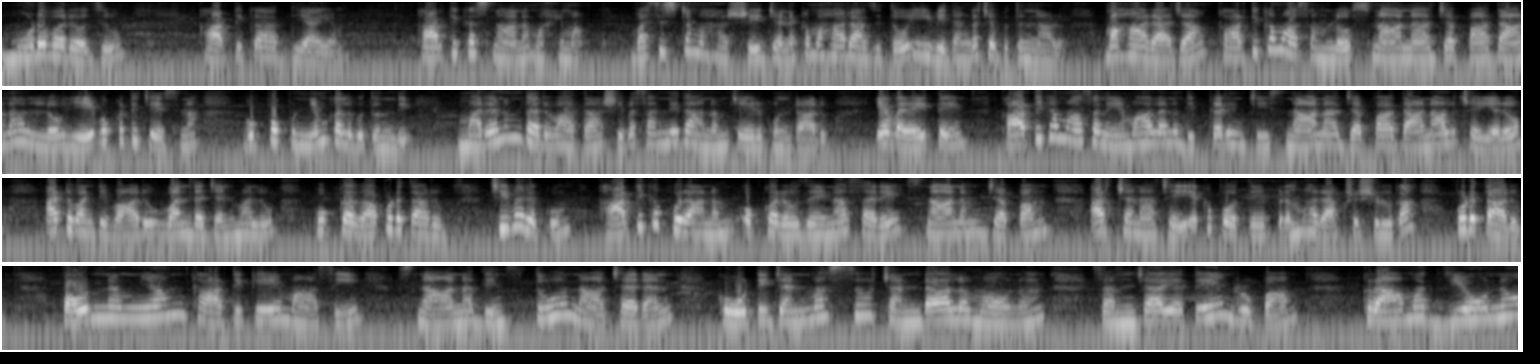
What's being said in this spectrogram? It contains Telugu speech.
మూడవ రోజు కార్తీక అధ్యాయం. కార్తీక స్నాన మహిమ. వశిష్ఠ మహర్షి జనక మహారాజుతో ఈ విధంగా చెబుతున్నాడు. మహారాజా కార్తీక మాసంలో స్నాన జప దానాల్లో ఏ ఒక్కటి చేసినా గొప్ప పుణ్యం కలుగుతుంది. మరణం తర్వాత శివ సన్నిధానం చేరుకుంటారు. ఎవరైతే కార్తీక మాస నియమాలను ధిక్కరించి స్నాన జప దానాలు చేయరో అటువంటి వారు వంద జన్మలు కుక్కగా పుడతారు. చివరకు కార్తీక పురాణం ఒక్క రోజైనా సరే స్నానం జపం అర్చన చేయకపోతే బ్రహ్మ రాక్షసులుగా పుడతారు. పౌర్ణమ్యం కార్తికే మాసి స్నానదిస్తూ నాచరన్ కోటి జన్మస్సు చండాల మౌనం సంజాయతే నృప క్రామద్యోను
